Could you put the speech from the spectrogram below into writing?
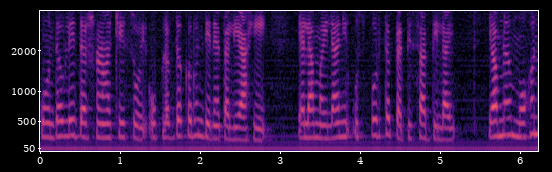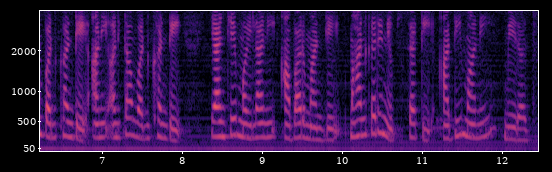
गोंदवली दर्शनाची सोय उपलब्ध करून देण्यात आली आहे. याला महिलांनी उत्स्फूर्त प्रतिसाद दिलाय. यामुळे मोहन वनखंडे आणि अनिता वनखंडे यांचे महिलांनी आभार मानले. महानकरी न्यूजसाठी आदी माने मिरज.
